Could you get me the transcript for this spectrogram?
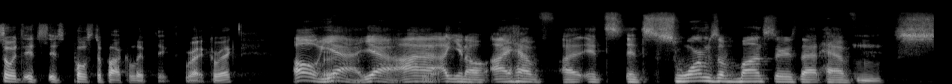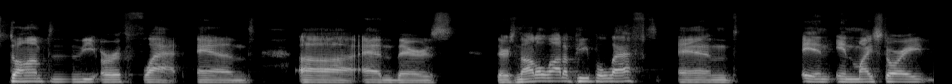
so- it's, it's post-apocalyptic right correct Oh Or- yeah, yeah. I, Yeah. I you know I have uh, it's it's swarms of monsters that have Mm, stomped the earth flat, and uh, and there's there's not a lot of people left, and in in my story,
